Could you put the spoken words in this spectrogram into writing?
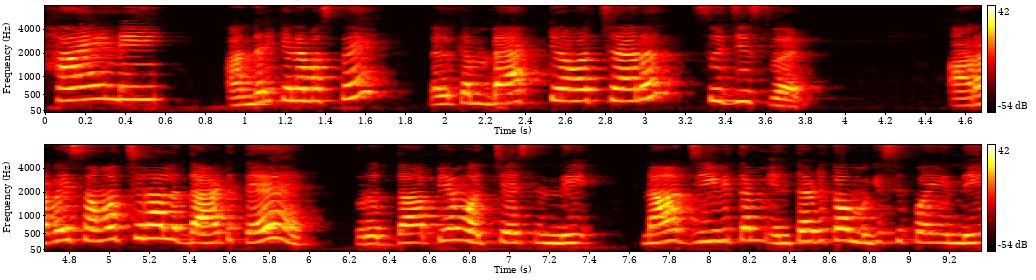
హాయ్ అండి. అందరికీ నమస్తే. వెల్కమ్ బ్యాక్ టు అవర్ ఛానల్ సుజీస్ వర్డ్ అరవై సంవత్సరాలు దాటితే వృద్ధాప్యం వచ్చేసింది. నా జీవితం ఇంతటితో ముగిసిపోయింది.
